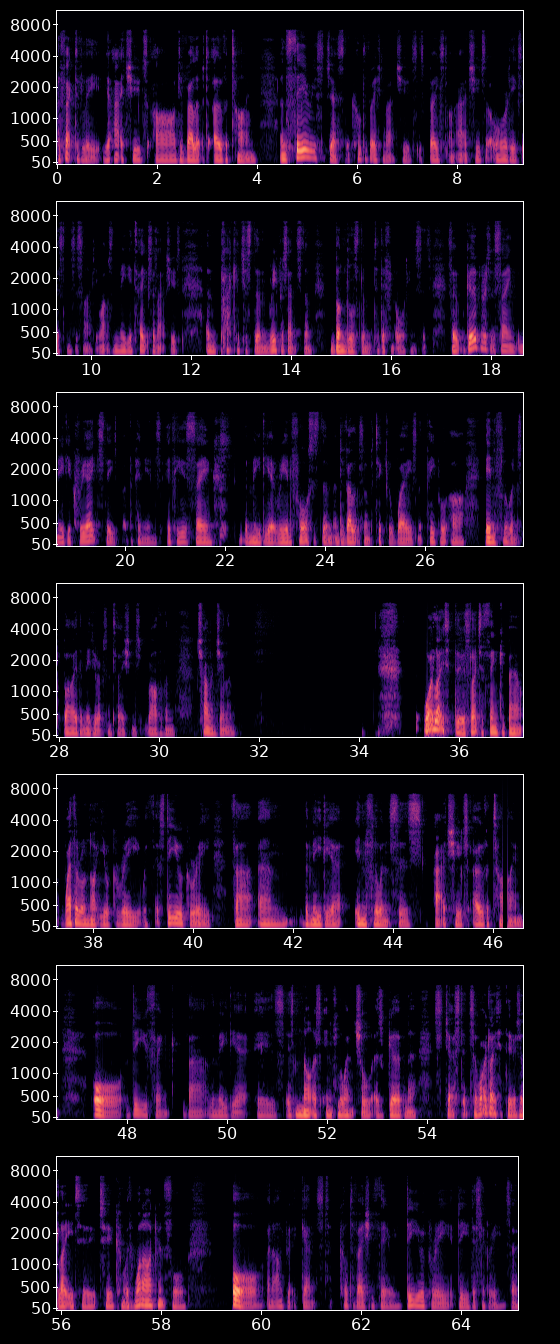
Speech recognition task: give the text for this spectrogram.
effectively, your attitudes are developed over time and theory suggests that cultivation of attitudes is based on attitudes that already exist in society. Happens the media takes those attitudes and packages them, represents them, bundles them to different audiences. So Gerbner isn't saying the media creates these opinions, it, he is saying the media reinforces them and develops them in particular ways, and that people are influenced by the media representations rather than challenging them. What I'd like you to do is like to think about whether or not you agree with this. Do you agree that um, the media influences attitudes over time, or do you think that the media is is not as influential as Gerbner suggested? So what I'd like you to do is I'd like you to to come with one argument for or an argument against cultivation theory. Do you agree? Do you disagree? So,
